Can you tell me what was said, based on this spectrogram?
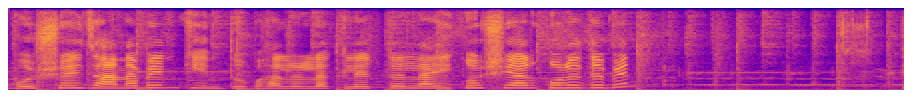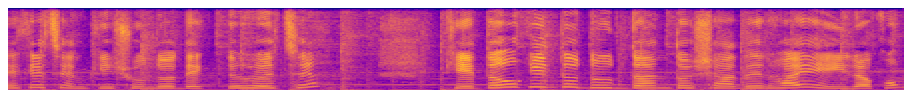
অবশ্যই জানাবেন, কিন্তু ভালো লাগলে একটা লাইক ও শেয়ার করে দেবেন। দেখেছেন কি সুন্দর দেখতে হয়েছে? খেতেও কিন্তু দুর্দান্ত স্বাদের হয় এই রকম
